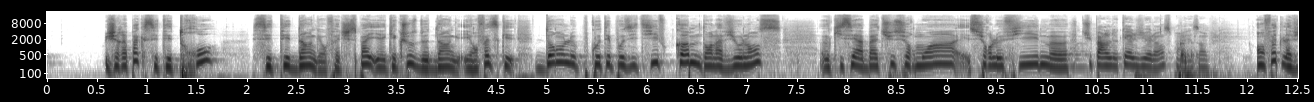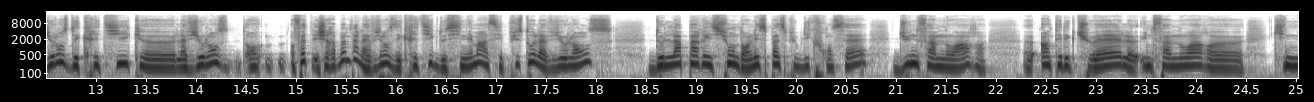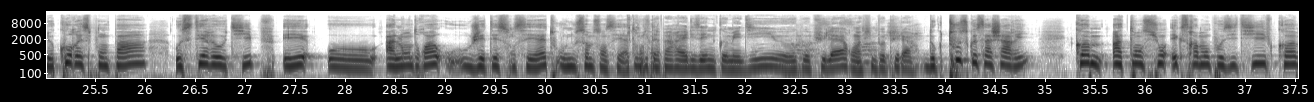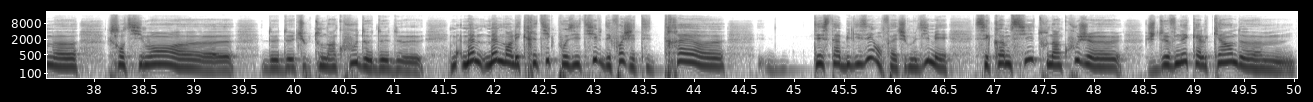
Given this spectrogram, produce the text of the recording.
je dirais pas que c'était trop, c'était dingue en fait. Je sais pas, il y a quelque chose de dingue. Et en fait, dans le côté positif, comme dans la violence euh, qui s'est abattue sur moi, sur le film. Euh, tu parles de quelle violence, par exemple? En fait, la violence des critiques, euh, la violence, en, fait, je même pas la violence des critiques de cinéma, c'est plutôt la violence de l'apparition dans l'espace public français d'une femme noire euh, intellectuelle, une femme noire euh, qui ne correspond pas aux stéréotypes et au, à l'endroit où j'étais censée être, où nous sommes censés être. Donc, tu n'as pas réalisé une comédie populaire ou un film populaire. Donc, tout ce que ça charrie, comme intention extrêmement positive, comme sentiment de, de, tout d'un coup, de, de, de même, même même dans les critiques positives, des fois, j'étais très euh, déstabilisée, en fait. Je me dis, mais c'est comme si, tout d'un coup, je, je devenais quelqu'un de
